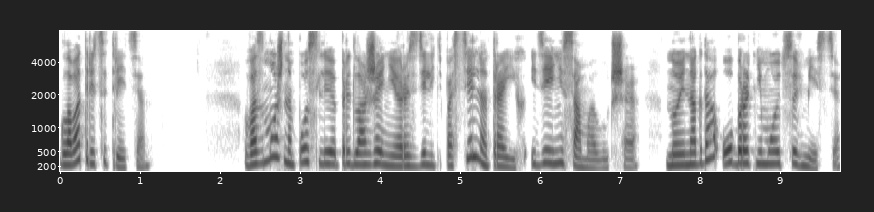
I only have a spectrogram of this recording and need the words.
Глава 33. Возможно, после предложения разделить постель на троих идея не самая лучшая, но иногда оборотни моются вместе.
